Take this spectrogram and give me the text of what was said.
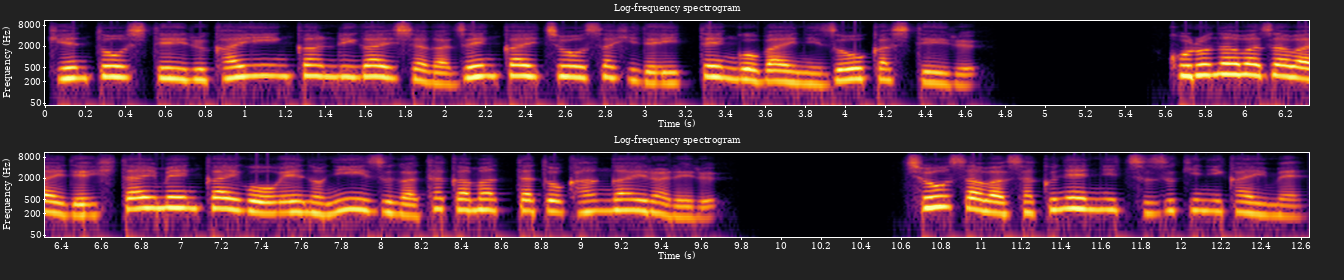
検討している会員管理会社が前回調査比で1.5倍に増加している。コロナ災いで非対面会合へのニーズが高まったと考えられる。調査は昨年に続き2回目。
